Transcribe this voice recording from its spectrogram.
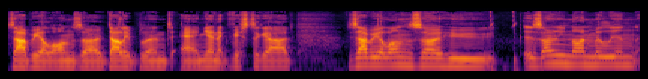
Xabi Alonso, Daley Blind, and Jannik Vestergaard. Xabi Alonso, who is only 9 million,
